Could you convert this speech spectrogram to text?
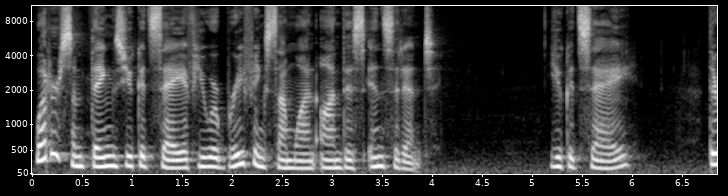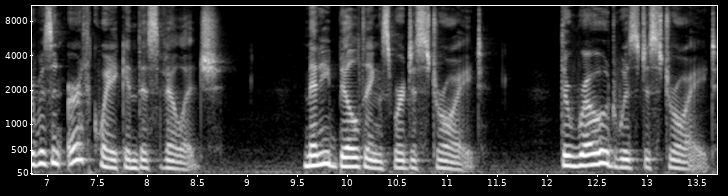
What are some things you could say if you were briefing someone on this incident? You could say, there was an earthquake in this village. Many buildings were destroyed. The road was destroyed.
